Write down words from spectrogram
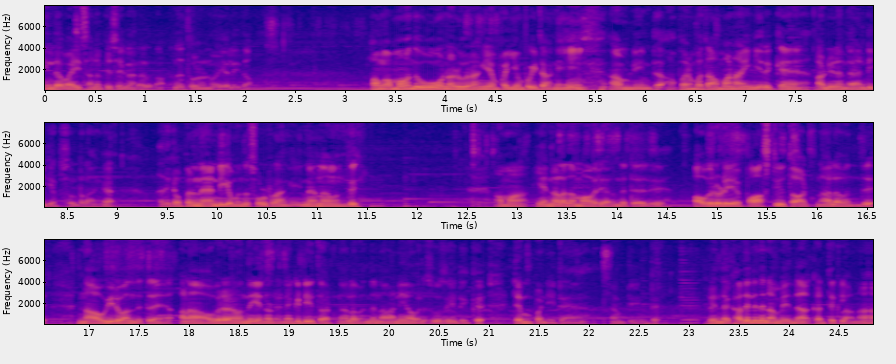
இந்த வயசான பிச்சைக்காரர் தான் அந்த தொழுநோயாளி தான். அவங்க அம்மா வந்து ஓன் அழுகுறாங்க என் பையன் போயிட்டானே அப்படின்ட்டு. அப்புறம் பார்த்தா அம்மா நான் இங்கே இருக்கேன் அப்படின்னு அந்த ஹேண்டிகேப் சொல்கிறாங்க அதுக்கப்புறம் இந்த ஹேண்டிகேப் வந்து சொல்கிறாங்க என்னென்னா வந்து அம்மா என்னால் தான்மா அவர் இறந்துட்டாரு. அவருடைய பாசிட்டிவ் தாட்னால் வந்து நான் உயிர் வாழ்ந்துட்டேன். ஆனால் அவரை வந்து என்னோடய நெகட்டிவ் தாட்னால் வந்து நானே அவரை சூசைடுக்கு டெம்ப் பண்ணிட்டேன் அப்படின்ட்டு. இந்த கதையிலேருந்து நம்ம என்ன கற்றுக்கலாம்னா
